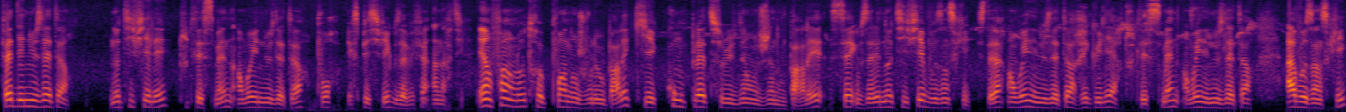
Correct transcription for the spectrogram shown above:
Faites des newsletters notifiez-les toutes les semaines, envoyez une newsletter pour spécifier que vous avez fait un article. Et enfin, l'autre point dont je voulais vous parler, qui est complète celui dont je viens de vous parler, c'est que vous allez notifier vos inscrits. C'est-à-dire envoyer des newsletters régulières toutes les semaines, envoyer des newsletters à vos inscrits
